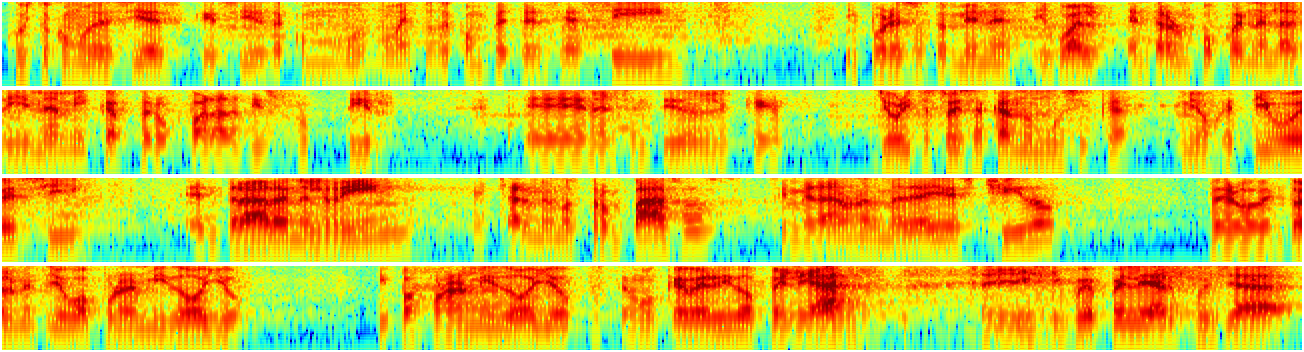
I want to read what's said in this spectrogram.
justo como decías, que sí es de momentos de competencia, sí. Y por eso también es igual entrar un poco en la dinámica, pero para disruptir. eh, en el sentido en el que yo ahorita estoy sacando música. Mi objetivo es sí entrar en el ring, echarme unos trompazos. Si me dan unas medallas, chido. Pero eventualmente yo voy a poner mi doyo. Y para poner mi doyo, pues tengo que haber ido a pelear. Sí. Y si fui a pelear, pues ya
